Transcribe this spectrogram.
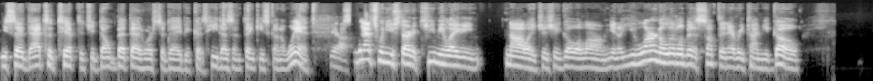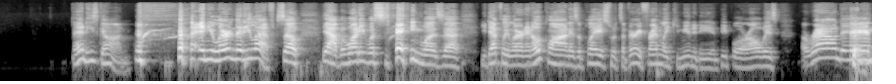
He said that's a tip that you don't bet that horse today because he doesn't think he's going to win. Yeah. So that's when you start accumulating knowledge as you go along. You know, you learn a little bit of something every time you go. And he's gone. and you learn that he left. So, yeah, but what he was saying was uh, you definitely learn. And Oaklawn is a place with a very friendly community, and people are always around and,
